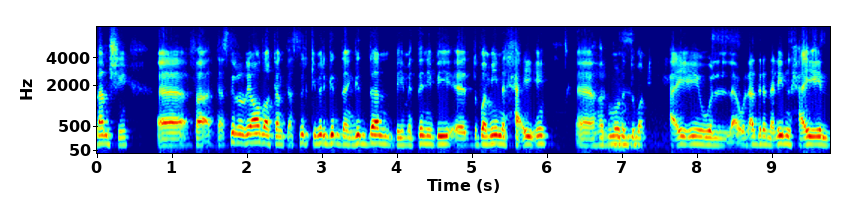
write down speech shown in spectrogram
بمشي. آه، فتأثير الرياضة كان تأثير كبير جدا جدا بيمدني بالدوبامين الحقيقي آه، هرمون الدوبامين. الحقيقي والأدرينالين الحقيقي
